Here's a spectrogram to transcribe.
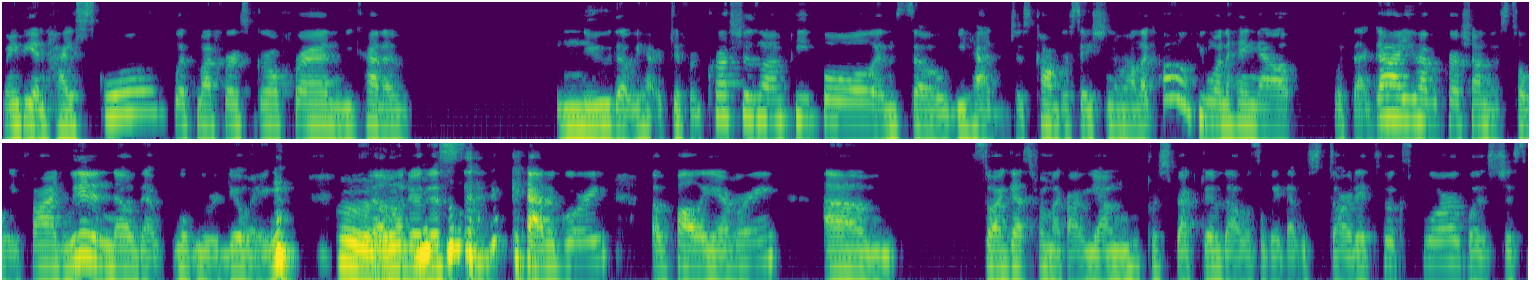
maybe in high school with my first girlfriend we kind of knew that we had different crushes on people. And so we had just conversation around like oh if you want to hang out with that guy you have a crush on that's totally fine. We didn't know that what we were doing. Mm. fell under this category of polyamory. Um so i guess from like our young perspective that was the way that we started to explore was just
